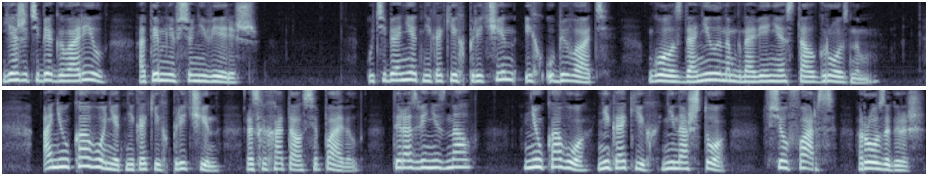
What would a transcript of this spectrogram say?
«Я же тебе говорил, а ты мне все не веришь». «У тебя нет никаких причин их убивать». Голос Данилы на мгновение стал грозным. «А ни у кого нет никаких причин», — расхохотался Павел. «Ты разве не знал?» «Ни у кого, никаких, ни на что. Все фарс, розыгрыш.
